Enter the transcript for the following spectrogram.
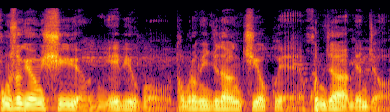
홍석영 시의원 예비후보 더불어민주당 지역구에 혼자 면접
